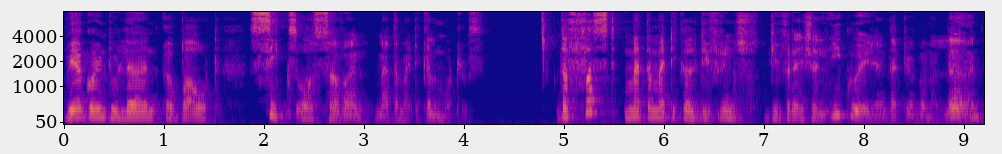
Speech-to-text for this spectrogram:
we are going to learn about six or seven mathematical models the first mathematical differential equation that we're going to learn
